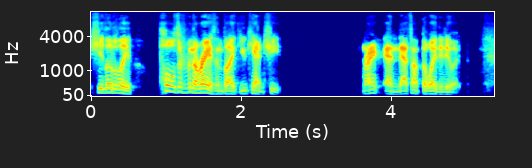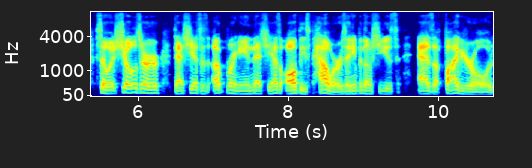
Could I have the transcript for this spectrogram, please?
she literally pulls her from the race and be like you can't cheat. Right? And that's not the way to do it. So it shows her that she has this upbringing and that she has all these powers and even though she's as a five year old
